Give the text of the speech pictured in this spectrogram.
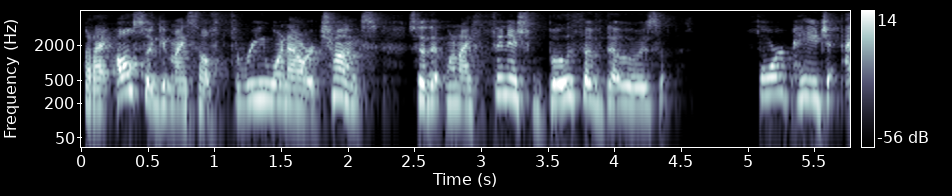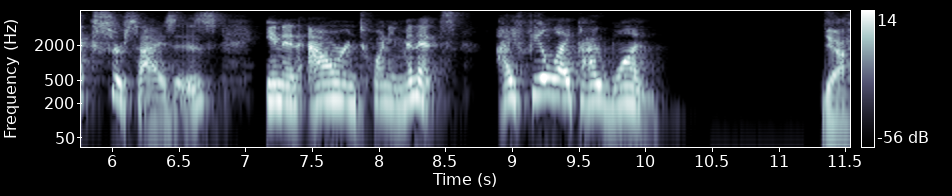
But I also give myself three one hour chunks so that when I finish both of those four page exercises in an hour and 20 minutes, I feel like I won. Yeah.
